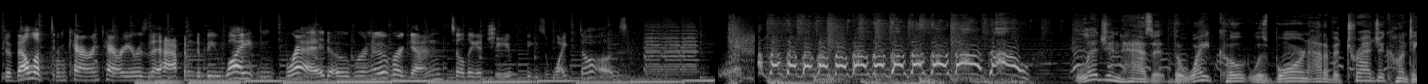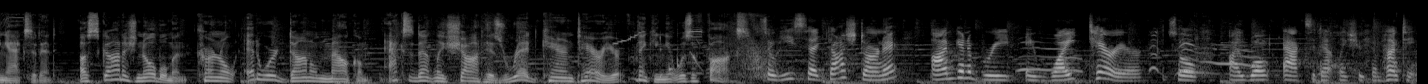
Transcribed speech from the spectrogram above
developed from Cairn Terriers that happened to be white and bred over and over again until they achieved these white dogs. Legend has it the white coat was born out of a tragic hunting accident. A Scottish nobleman, Colonel Edward Donald Malcolm, accidentally shot his red Cairn Terrier thinking it was a fox. So he said, Gosh darn it, I'm going to breed a white terrier so I won't accidentally shoot them hunting.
